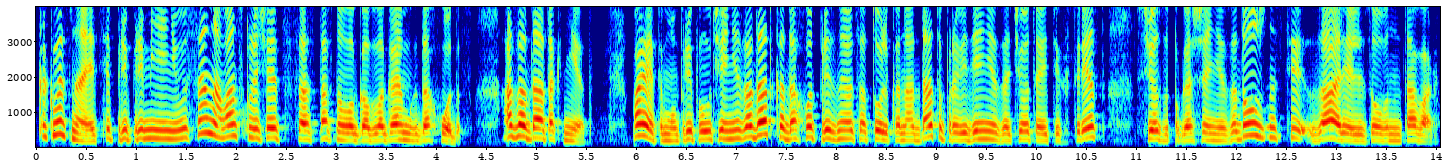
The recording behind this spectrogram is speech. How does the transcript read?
Как вы знаете, при применении УСН аванс включается в состав налогооблагаемых доходов, а задаток нет. Поэтому при получении задатка доход признается только на дату проведения зачета этих средств в счет за погашение задолженности за реализованный товар.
